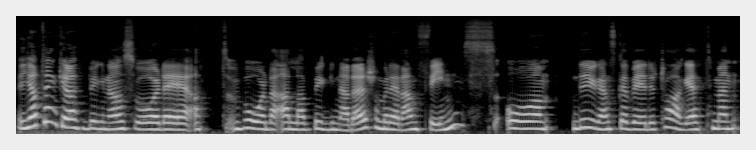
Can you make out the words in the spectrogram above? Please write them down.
Jag tänker att byggnadsvård är att vårda alla byggnader som redan finns och det är ju ganska vedertaget men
